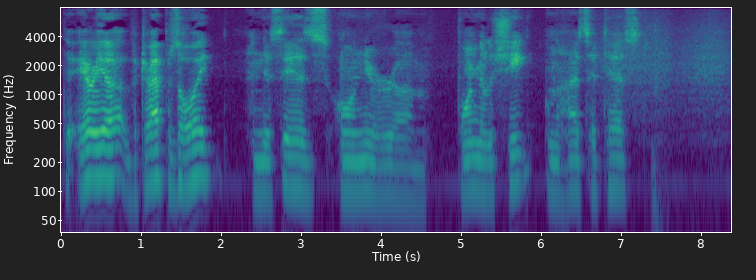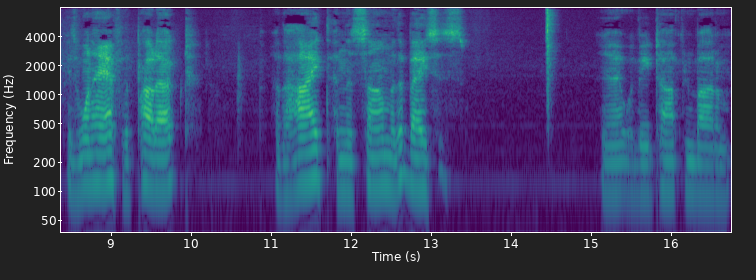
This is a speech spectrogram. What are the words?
The area of a trapezoid, and this is on your um, formula sheet on the HiSET test, is one half of the product of the height and the sum of the bases. That would be top and bottom.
